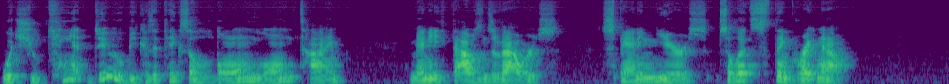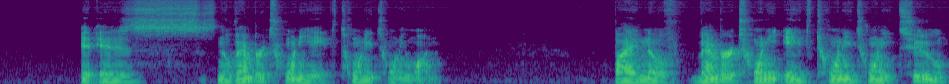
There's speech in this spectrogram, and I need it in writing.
which you can't do because it takes a long, long time, many thousands of hours, spanning years. So let's think right now. It is November 28th, 2021. By November 28th, 2022,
